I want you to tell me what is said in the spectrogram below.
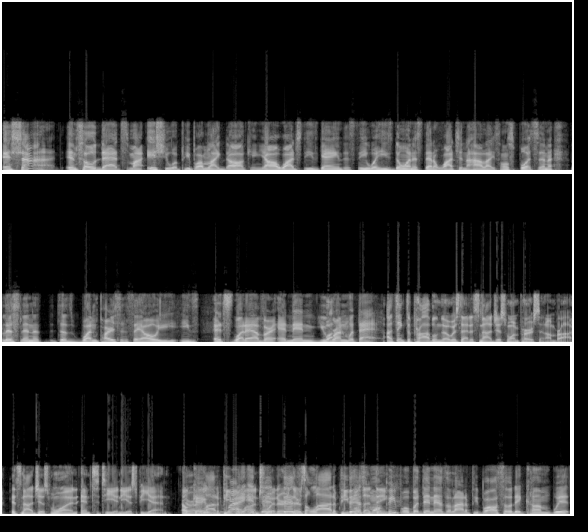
and shined. And so that's my issue with people. I'm like, dog, can y'all watch these games and see what he's doing instead of watching the highlights on Sports Center, uh, listening to, to one person say, oh, he, he's It's whatever, and then you Well, run with that. I think the problem though is that it's not just one person on Brock. It's not just one entity in ESPN. There are Okay, a lot of people right. on There- Twitter. there's- There's, a lot of people there's that more think people, but then there's a lot of people also that come with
